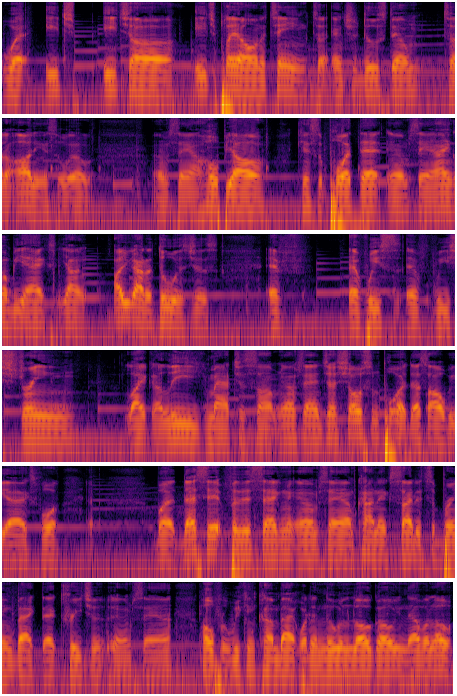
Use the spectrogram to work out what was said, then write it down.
with each each uh each player on the team to introduce them to the audience or whatever. I'm saying I hope y'all can support that. You know I'm saying? I ain't gonna be asking y'all all you gotta do is just if if we if we stream like a league match or something, you know what I'm saying? Just show support. That's all we ask for. But that's it for this segment. You know what I'm saying? I'm kind of excited to bring back that creature. You know what I'm saying? Hopefully, we can come back with a new logo. You never know.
